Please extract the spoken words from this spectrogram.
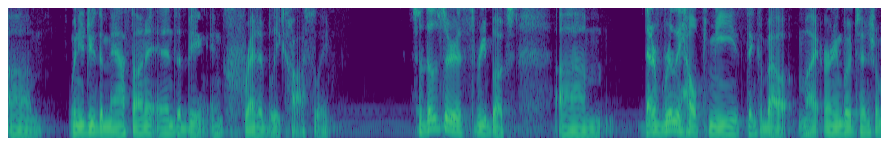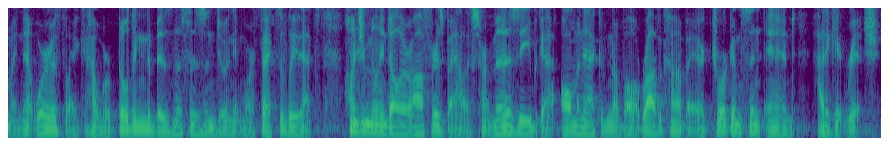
um, when you do the math on it, it ends up being incredibly costly. So those are three books. Um, that have really helped me think about my earning potential, my net worth, like how we're building the businesses and doing it more effectively. That's $100 million offers by Alex Hormozi. We got Almanac of Naval Ravikant by Eric Jorgenson and How to Get Rich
